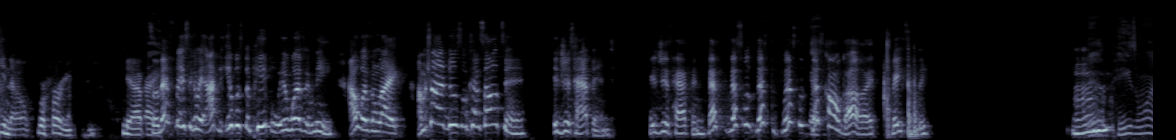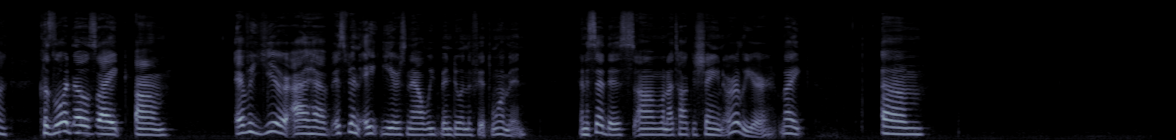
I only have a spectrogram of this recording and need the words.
you know, refer you to. Yeah. Right. So that's basically I it was the people, it wasn't me. I wasn't like, I'm trying to do some consulting. It just happened. It just happened. That's that's what that's that's that's called God, basically. Mm-hmm. Yeah, he's one. Cause Lord knows, like, um, every year I have. It's been eight years now. We've been doing the Fifth Woman, and I said this um, when I talked to Shane earlier. Like, um,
